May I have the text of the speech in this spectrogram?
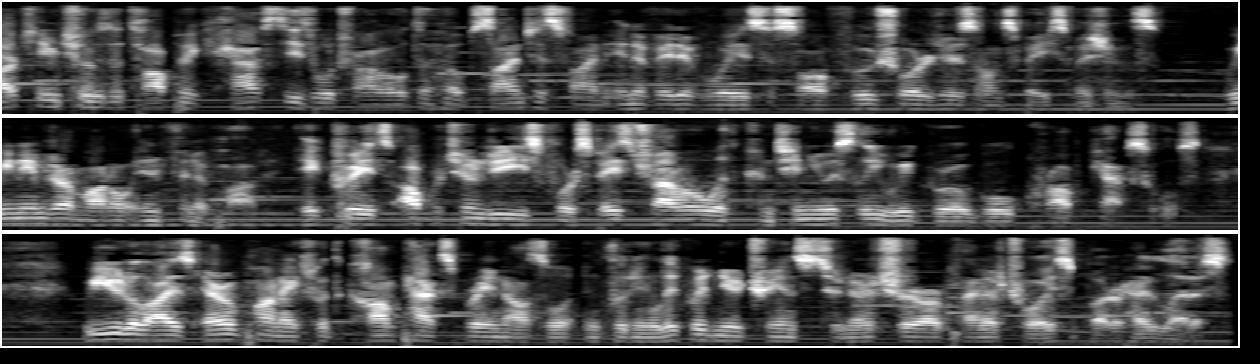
Our team chose the topic Have Seeds Will Travel to help scientists find innovative ways to solve food shortages on space missions. We named our model Infinipod. It creates opportunities for space travel with continuously regrowable crop capsules. We utilize aeroponics with a compact spray nozzle, including liquid nutrients to nurture our plant of choice, butterhead lettuce.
